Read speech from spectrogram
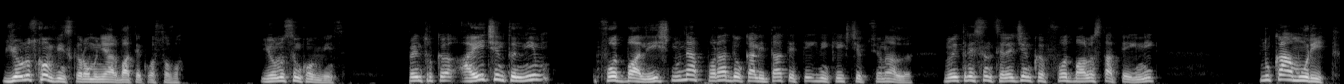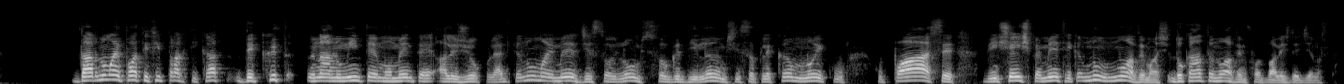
Eu nu sunt convins că România ar bate Kosovo. Eu nu sunt convins. Pentru că aici întâlnim fotbaliști nu neapărat de o calitate tehnică excepțională, Noi trebuie să înțelegem că fotbalul ăsta tehnic nu că a murit, dar nu mai poate fi practicat decât în anumite momente ale jocului. Adică nu mai merge să o luăm și să o gâdilăm și să plecăm noi cu, cu pase din 16 metri. Că nu, nu avem așa. Deocamdată nu avem fotbaliști de genul ăsta.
